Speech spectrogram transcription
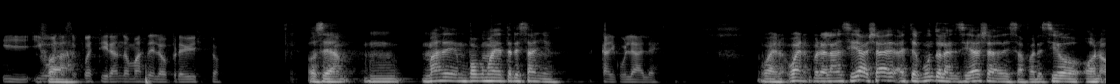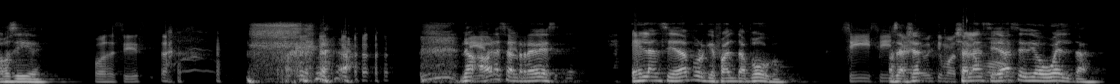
y, bueno, se fue estirando más de lo previsto. O sea, mm, más de un poco más de tres años. Calculale. Bueno, bueno, pero la ansiedad ya, a este punto la ansiedad ya desapareció o, o sigue. ¿Vos decís? no, ahora es al revés. Es la ansiedad porque falta poco. Sí, sí. O sea, ya, la ansiedad se dio vuelta.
